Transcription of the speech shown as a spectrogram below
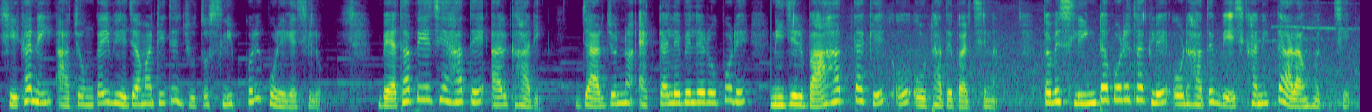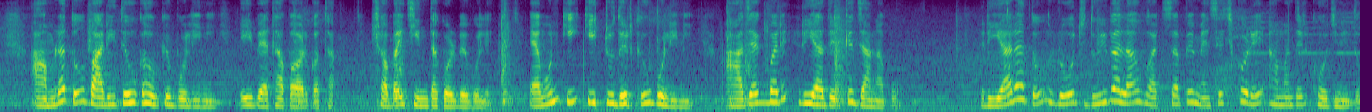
সেখানেই আচমকাই ভেজা মাটিতে জুতো স্লিপ করে পড়ে গেছিল। ব্যথা পেয়েছে হাতে আর ঘাড়ে, যার জন্য একটা লেভেলের ওপরে নিজের বা হাতটাকে ও ওঠাতে পারছে না। তবে স্লিংটা পরে থাকলে ওর হাতে বেশ খানিকটা আরাম হচ্ছে। আমরা তো বাড়িতেও কাউকে বলিনি এই ব্যথা পাওয়ার কথা। সবাই চিন্তা করবে বলে। এমনকি কিট্টুদেরকেও বলিনি। আজ একবারে রিয়াদেরকে জানাব। রিয়ারা তো রোজ দুই বেলা হোয়াটসঅ্যাপে মেসেজ করে আমাদের খোঁজ নিত।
